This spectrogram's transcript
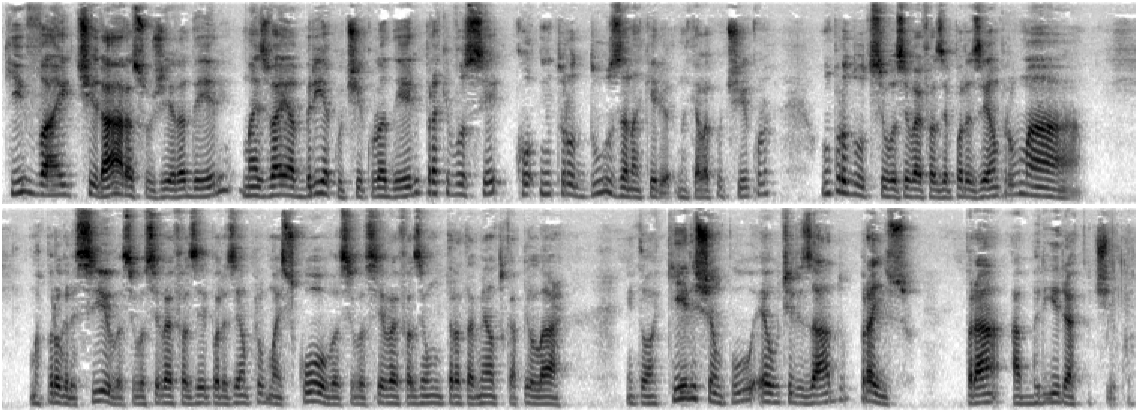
que vai tirar a sujeira dele, mas vai abrir a cutícula dele para que você introduza naquele, naquela cutícula um produto. Se você vai fazer, por exemplo, uma, uma progressiva, se você vai fazer, por exemplo, uma escova, se você vai fazer um tratamento capilar. Então, aquele shampoo é utilizado para isso, para abrir a cutícula.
